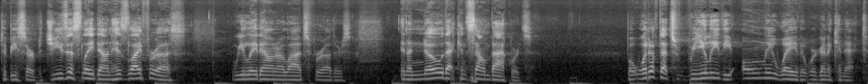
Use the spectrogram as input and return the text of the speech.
to be served? Jesus laid down his life for us. We lay down our lives for others. And I know that can sound backwards. But what if that's really the only way that we're going to connect?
